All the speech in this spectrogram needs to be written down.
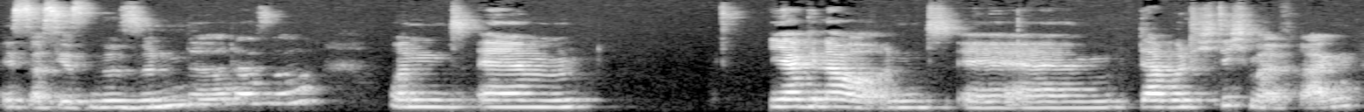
ist das jetzt eine Sünde oder so? Und ähm, ja, genau. Und ähm, da wollte ich dich mal fragen,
